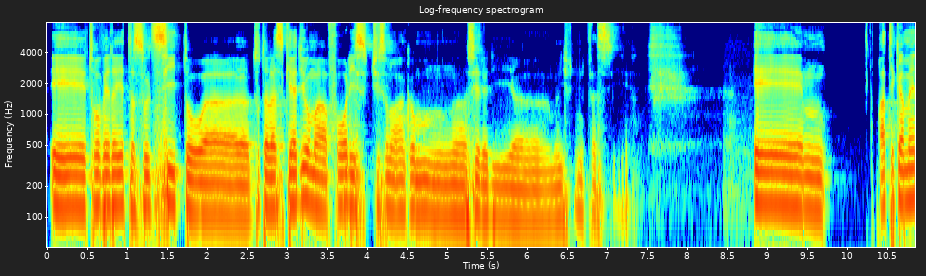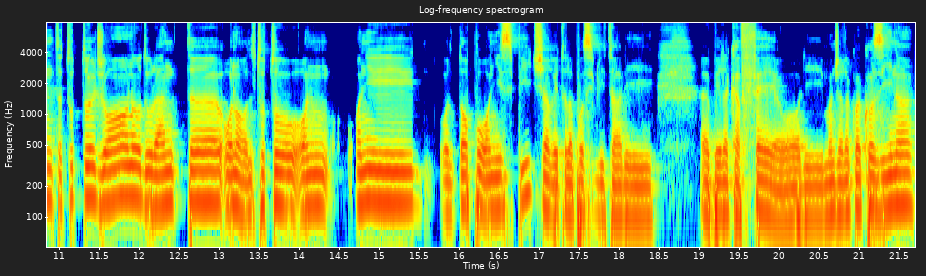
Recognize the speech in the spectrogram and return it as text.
e troverete sul sito uh, tutta la schedule, ma fuori ci sono anche una serie di uh, manifesti. E, um, praticamente tutto il giorno, durante, o no, tutto, ogni, ogni, dopo ogni speech avete la possibilità di uh, bere caffè o di mangiare qualcosina.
